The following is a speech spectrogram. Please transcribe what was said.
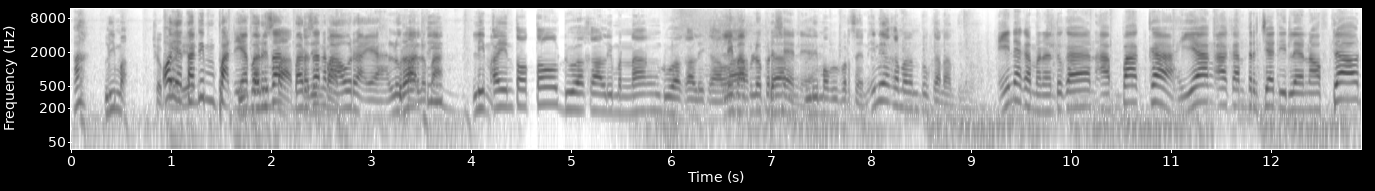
Hah? Lima. Coba oh ya lihat. tadi empat ya, barusan empat, barusan sama. Aura ya. Lupa, Berarti lupa. Lima. In total dua kali menang, dua kali kalah. 50% dan ya? 50%. Ini akan menentukan nantinya. Ini akan menentukan apakah yang akan terjadi di Land of Down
